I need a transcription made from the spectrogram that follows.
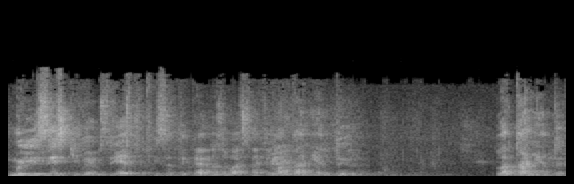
мы изыскиваем средства и затыкаем, называется, знаете, латание дыр. Латание дыр.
